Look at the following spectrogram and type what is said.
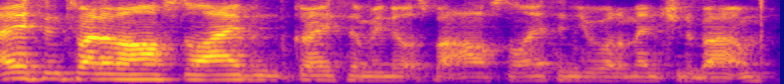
anything to add on Arsenal? I haven't got anything in my notes about Arsenal. Anything you want to mention about them?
